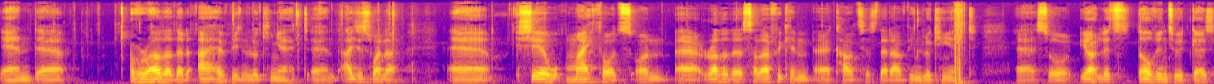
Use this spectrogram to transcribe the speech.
and uh, or rather that I have been looking at, and I just wanna uh, share my thoughts on uh, rather the South African uh, counters that I've been looking at. Uh, so yeah, let's delve into it, guys.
